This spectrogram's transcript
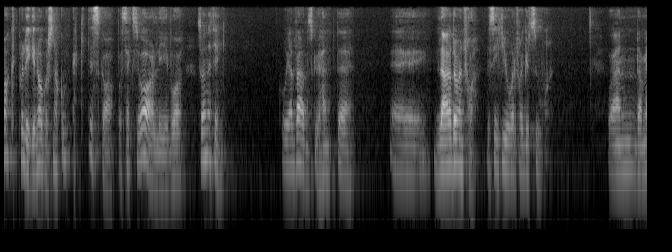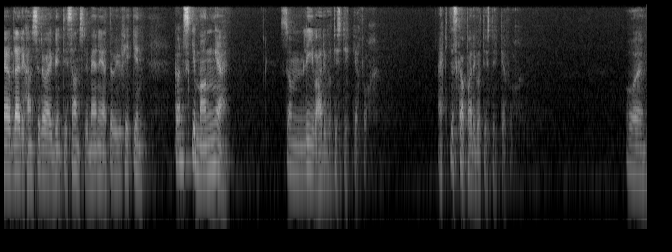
maktpåliggende òg å snakke om ekteskap og seksualliv og sånne ting. Hvor i all verden skulle jeg hente eh, lærdommen fra hvis jeg ikke gjorde det fra Guds ord? Og enda mer ble det kanskje da jeg begynte i sanselig menighet, og vi fikk inn ganske mange som livet hadde gått i stykker for. Ekteskapet hadde gått i stykker for. Og det eh,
